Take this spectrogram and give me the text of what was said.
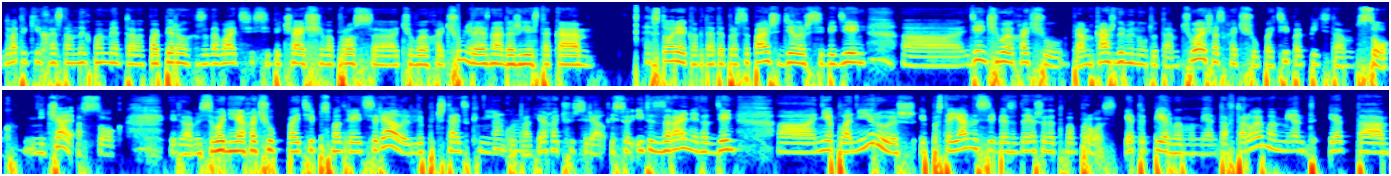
два таких основных момента. Во-первых, задавать себе чаще вопрос, э, чего я хочу. Я знаю, даже есть такая история, когда ты просыпаешься, делаешь себе день, э, день, чего я хочу, прям каждую минуту там, чего я сейчас хочу, пойти попить там сок, не чай, а сок, или там, сегодня я хочу пойти посмотреть сериал или почитать книгу, uh-huh. так, я хочу сериал, и все, и ты заранее этот день э, не планируешь и постоянно себе задаешь этот вопрос. Это первый момент, а второй момент это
